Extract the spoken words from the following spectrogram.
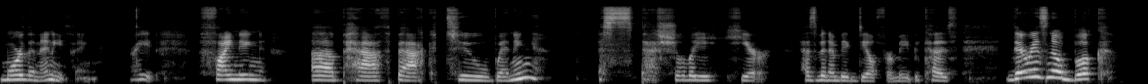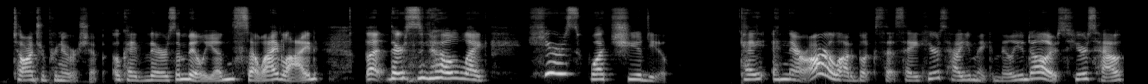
more than anything, right? Finding a path back to winning, especially here has been a big deal for me because there is no book to entrepreneurship. Okay, there's a million, so I lied, but there's no like, here's what you do. Okay, and there are a lot of books that say, here's how you make a million dollars, here's how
